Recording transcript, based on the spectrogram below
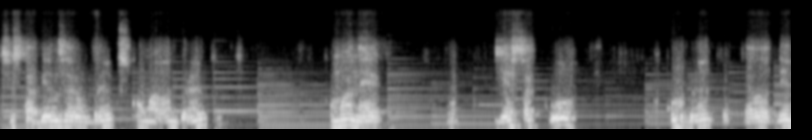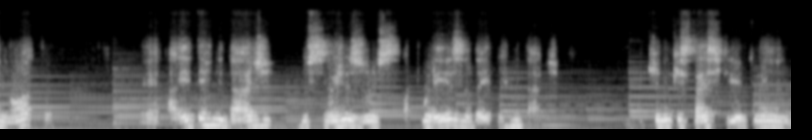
Seus cabelos eram brancos como a lã branca, como a neve. Né? E essa cor, a cor branca, ela denota é, a eternidade do Senhor Jesus, a pureza da eternidade. Aquilo que está escrito em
